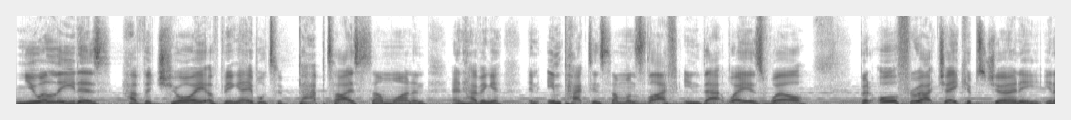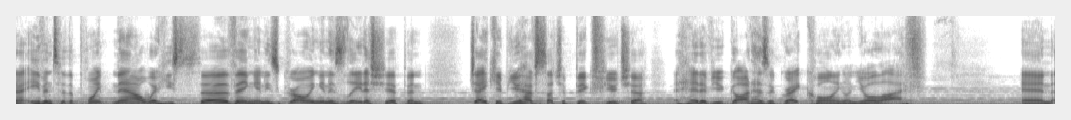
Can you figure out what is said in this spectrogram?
newer leaders have the joy of being able to baptize someone and, and having a, an impact in someone's life in that way as well. But all throughout Jacob's journey, you know, even to the point now where he's serving and he's growing in his leadership. And Jacob, you have such a big future ahead of you. God has a great calling on your life. And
